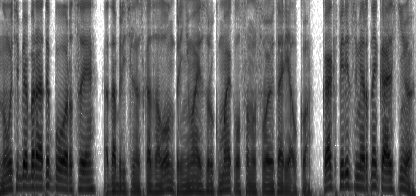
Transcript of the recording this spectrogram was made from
«Ну, у тебя, брат, и порции», — одобрительно сказал он, принимая из рук Майклсона свою тарелку. «Как перед смертной казнью».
